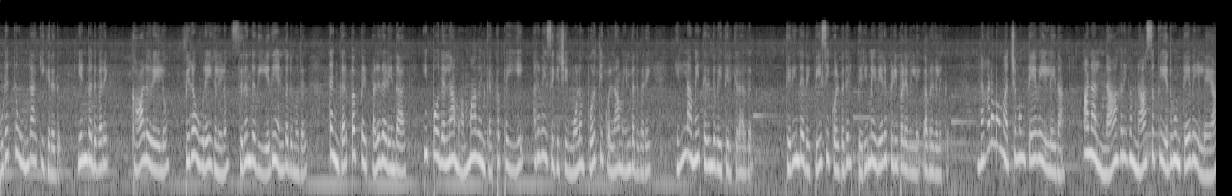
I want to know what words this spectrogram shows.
உடைத்து உண்டாக்குகிறது என்பது வரை காலுறையிலும் பிற உரைகளிலும் சிறந்தது எது என்பது முதல் தன் கர்ப்பப்பை பழுதடைந்தால் இப்போதெல்லாம் அம்மாவின் கர்ப்பப்பையே அறுவை சிகிச்சை மூலம் பொருத்தி கொள்ளலாம் என்பது வரை எல்லாமே தெரிந்து வைத்திருக்கிறார்கள். தெரிந்ததை பேசிக்கொள்வதில் பெருமை வேறு பிடிபடவில்லை அவர்களுக்கு. நாணமும் அச்சமும் தேவையில்லைதான். ஆனால் நாகரிகம் நாசுக்கு எதுவும் தேவையில்லையா?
